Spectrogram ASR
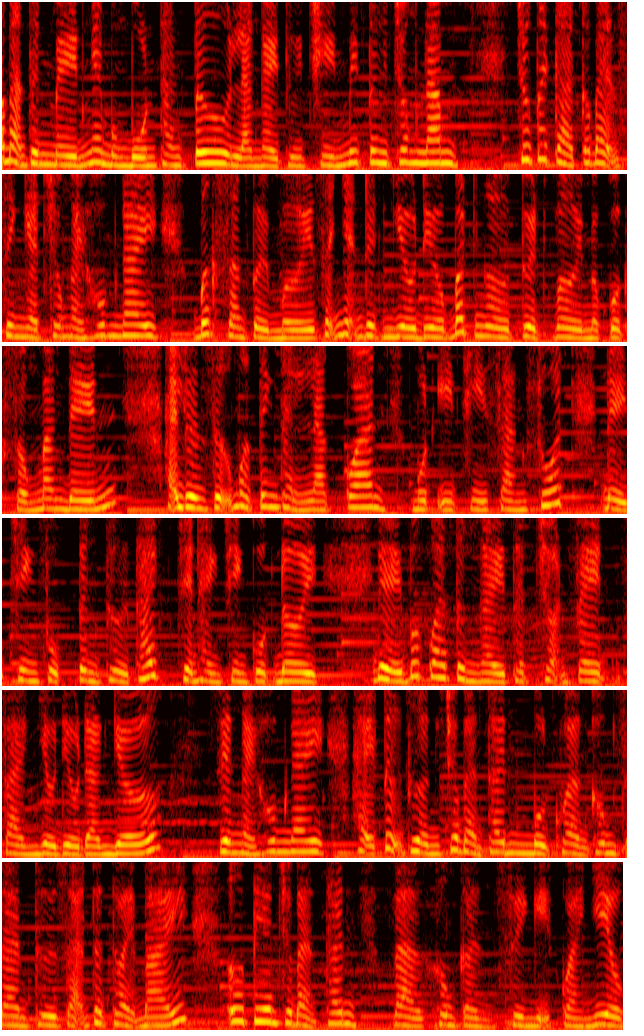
Các bạn thân mến, ngày 4 tháng 4 là ngày thứ 94 trong năm. Chúc tất cả các bạn sinh nhật trong ngày hôm nay, bước sang tuổi mới sẽ nhận được nhiều điều bất ngờ tuyệt vời mà cuộc sống mang đến. Hãy luôn giữ một tinh thần lạc quan, một ý chí sáng suốt để chinh phục từng thử thách trên hành trình cuộc đời, để bước qua từng ngày thật trọn vẹn và nhiều điều đáng nhớ. Riêng ngày hôm nay, hãy tự thưởng cho bản thân một khoảng không gian thư giãn thật thoải mái, ưu tiên cho bản thân và không cần suy nghĩ quá nhiều.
